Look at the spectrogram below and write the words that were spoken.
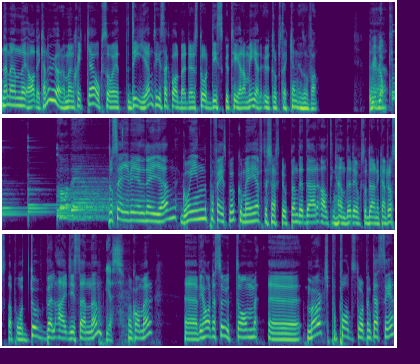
Nej men ja, det kan du göra, men skicka också ett DM till Isak Wahlberg där det står diskutera mer! utropstecken i så fall. Det blir Eh, block. Då säger vi det igen. Gå in på Facebook och med i eftersnacksgruppen. Det är där allting händer. Det är också där ni kan rösta på dubbel IG-sänden Yes. som kommer. Eh, vi har dessutom eh, merch på podstore.se.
